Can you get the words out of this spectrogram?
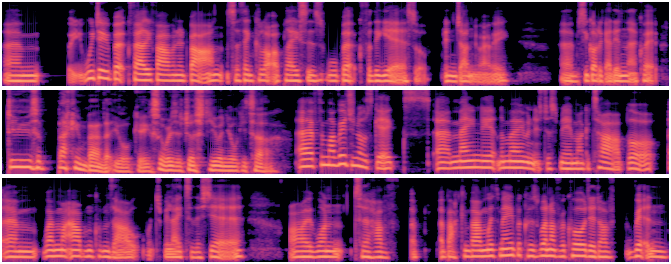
Um, we do book fairly far in advance. I think a lot of places will book for the year, sort of in January. Um, so you've got to get in there quick. Do you use a backing band at your gigs, or is it just you and your guitar? Uh, for my originals gigs, uh, mainly at the moment it's just me and my guitar. But um, when my album comes out, which will be later this year, I want to have a, a, backing band with me because when I've recorded, I've written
